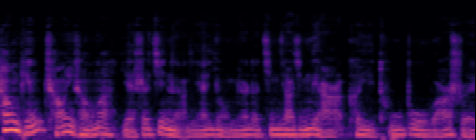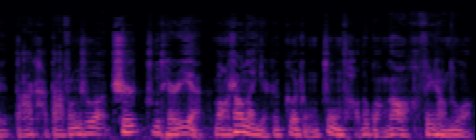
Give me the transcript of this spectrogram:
昌平长峪城呢，也是近两年有名的京郊景点，可以徒步玩水、打卡大风车、吃猪蹄儿宴。网上呢也是各种种草的广告非常多。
